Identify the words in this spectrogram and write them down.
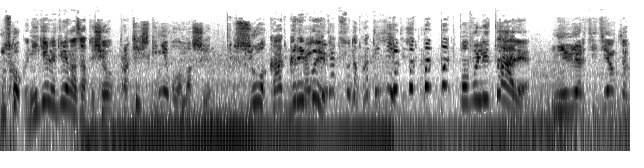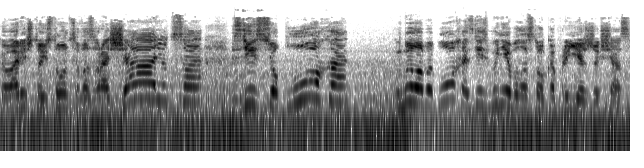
ну сколько, недели две назад еще практически не было машин. Все как Да грибы. едь отсюда, куда ты едешь? Пык-пык-пык, повылетали. Не верьте тем, кто говорит, что эстонцы возвращаются, здесь все плохо. Было бы плохо, здесь бы не было столько приезжих сейчас.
